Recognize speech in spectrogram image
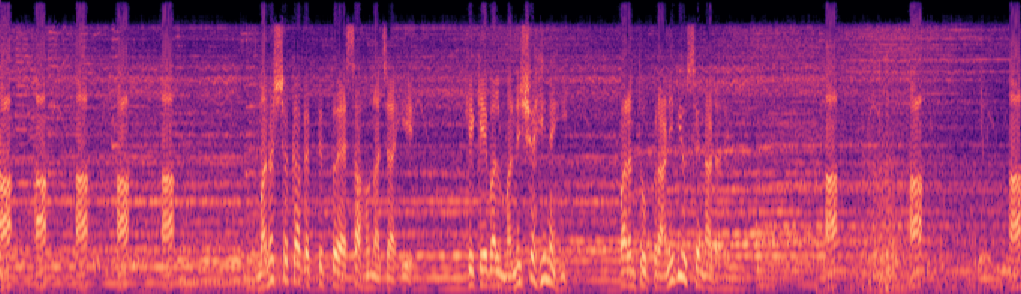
आ आ आ आ आ। मनुष्य का व्यक्तित्व ऐसा होना चाहिए कि केवल मनुष्य ही नहीं परंतु प्राणी भी उससे ना डरे। आ आ आ।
